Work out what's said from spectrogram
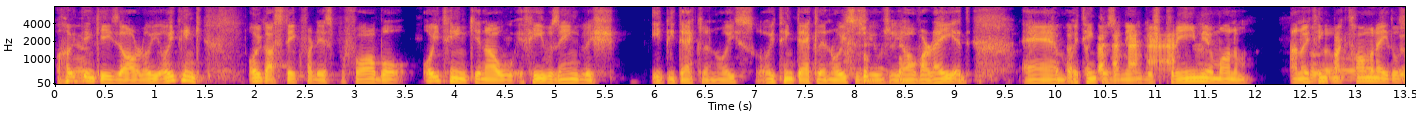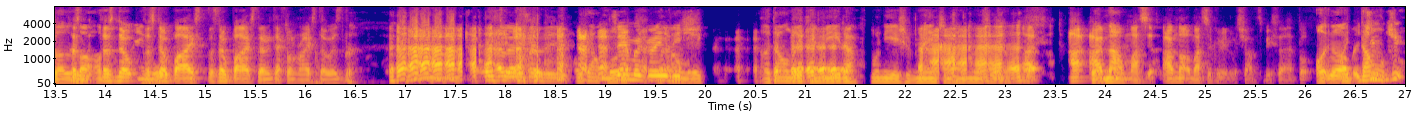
I Yeah. think he's all right. I think I got stick for this before, but I think, you know, if he was English, he'd be Declan Rice. I think Declan Rice is usually overrated. Um, I think there's an English premium on him. And I think Oh, McTominay does a There's, lot of there's no time there's no bias there's no bias there in Declan Rice though, is there? I don't like- Same with I don't Grealish. like- I don't like him either. Funny you should mention him as well. I, But I'm not no. a massive I'm not a massive Grealish fan to be fair, but I, No, I don't. do, do,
